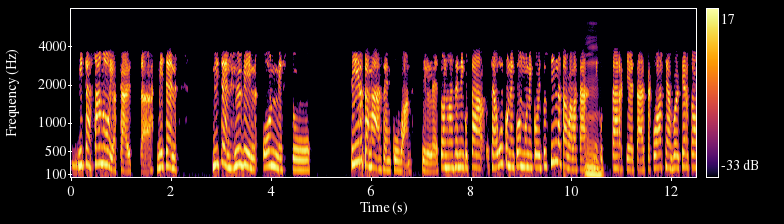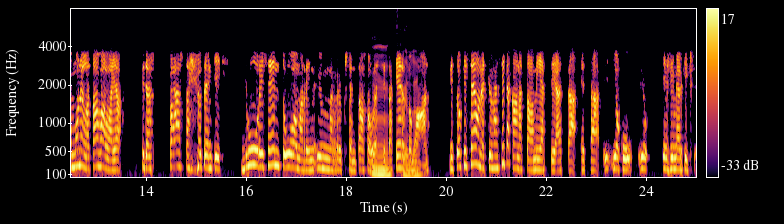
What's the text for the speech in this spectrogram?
mitä sanoja käyttää, miten, miten hyvin onnistuu siirtämään sen kuvan sille. Että onhan se niinku tämä ulkoinen kommunikoitu sillä tavalla tää, mm. niinku tärkeää, että kun asian voi kertoa monella tavalla ja pitäisi päästä jotenkin juuri sen tuomarin ymmärryksen tasolle mm, sitä kertomaan. Kyllä. Niin toki se on, että kyllähän sitä kannattaa miettiä, että, että joku esimerkiksi,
